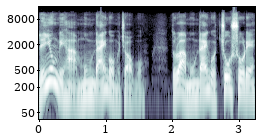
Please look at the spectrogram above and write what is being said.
လင်းယုံတွေဟာမုန်တိုင်းကိုမကြောက်ဘူးသူတို့ကမုန်တိုင်းကိုကြိုးရှိုးတယ်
